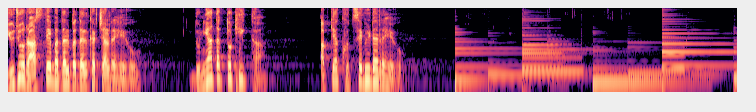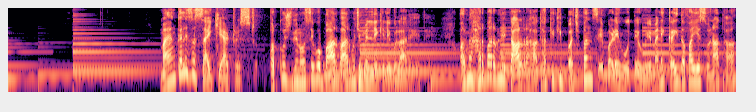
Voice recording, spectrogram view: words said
यू जो रास्ते बदल बदल कर चल रहे हो, दुनिया तक तो ठीक था, अब क्या खुद से भी डर रहे हो? My uncle is a psychiatrist और कुछ दिनों से वो बार बार मुझे मिलने के लिए बुला रहे थे और मैं हर बार उन्हें टाल रहा था क्योंकि बचपन से, बड़े होते हुए मैंने कई दफ़ा ये सुना था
